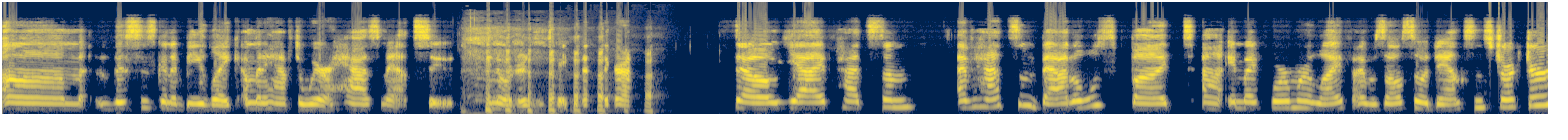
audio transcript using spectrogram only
um, this is going to be like I'm going to have to wear a hazmat suit in order to take that to the ground. So yeah, I've had some I've had some battles, but uh, in my former life, I was also a dance instructor,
